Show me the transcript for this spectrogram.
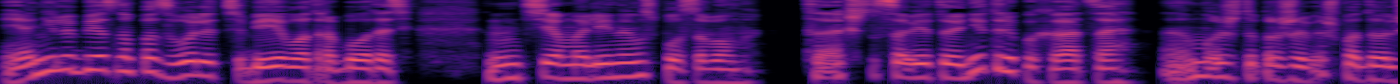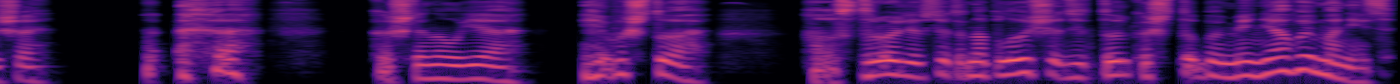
и они любезно позволят тебе его отработать тем или иным способом. Так что советую не трепыхаться, может, и проживешь подольше». кашлянул я. «И вы что, устроили все это на площади только чтобы меня выманить?»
